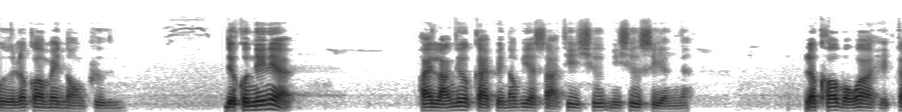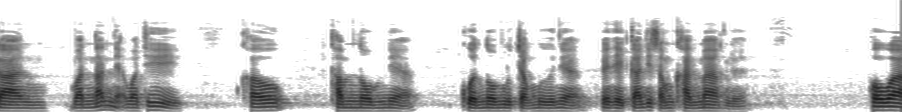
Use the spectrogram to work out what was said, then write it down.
มือแล้วก็ไม่นองพื้น เดี๋ยวคนนี้เนี่ย ภายหลังนี่ก็กลายเป็นนักวิทยาศาสตร์ที่ชื่อมีชื่อเสียงนะแล้วเขาบอกว่าเหตุการณ์ วันนั้นเนี่ยวันที่เขาทำนมเนี่ยขวดนมหลุดจากมือเนี่ยเป็นเหตุการณ์ที่สำคัญมากเลย เพราะว่า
